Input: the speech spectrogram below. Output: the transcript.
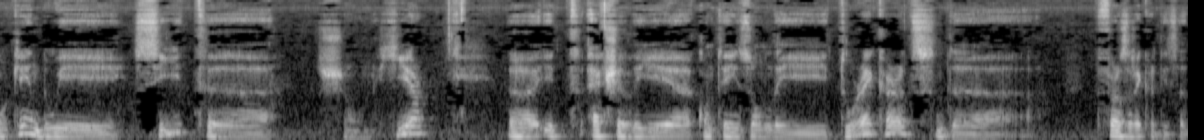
Okay, and we see it uh, shown here. Uh, it actually uh, contains only two records. The first record is a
